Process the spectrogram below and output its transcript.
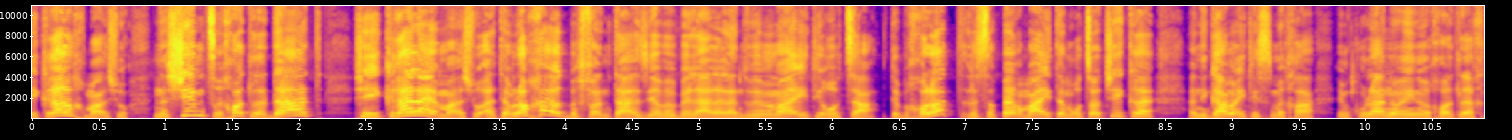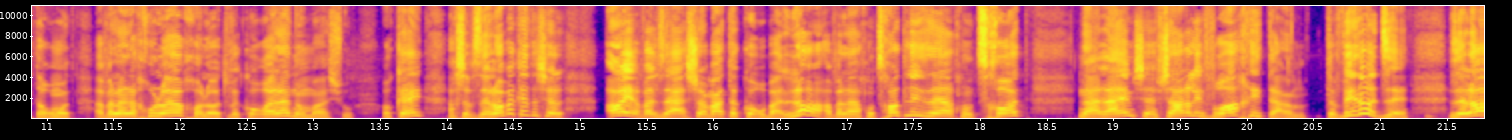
יקרה לך משהו. נשים צריכות לדעת שיקרה להם משהו. אתן לא חיות בפנטזיה ובלה-לה-לנד ומה הייתי רוצה. אתן יכולות לספר מה הייתן רוצות שיקרה. אני גם הייתי שמחה אם כולנו היינו יכולות ללכת ערומות. אבל אנחנו לא יכולות, וקורה לנו משהו, אוקיי? עכשיו, זה לא בקטע של, אוי, אבל זה האשמת הקורבן. לא, אבל אנחנו צריכות להיזהר, אנחנו צריכות נעליים שאפשר לברוח איתם. תבינו את זה. זה לא,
